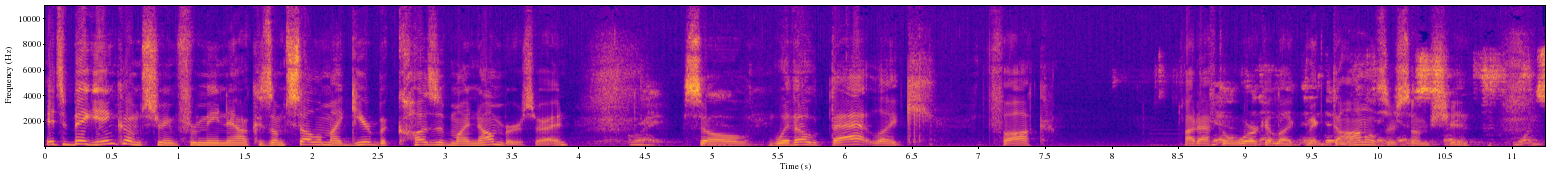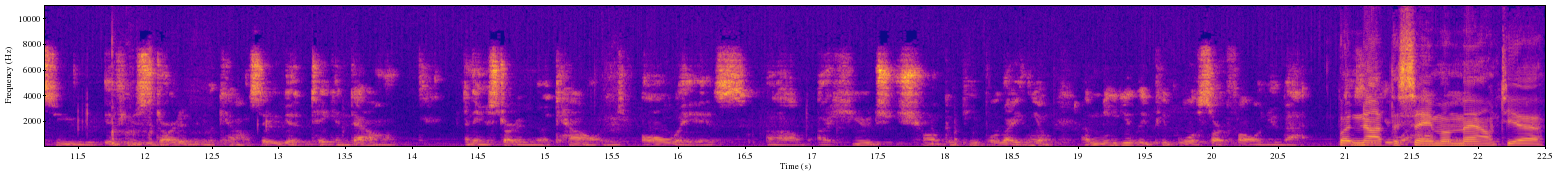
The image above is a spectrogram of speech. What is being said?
it's a big income stream for me now because I'm selling my gear because of my numbers, right? right So without that, like, fuck, I'd have to work I at like mean, the McDonald's or some shit. like, once you, if you start a new account, say you get taken down, and then you start a new account, there's always um, a huge chunk of people. Like you know, immediately people will start following you back. But not the same happened, amount, yeah.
